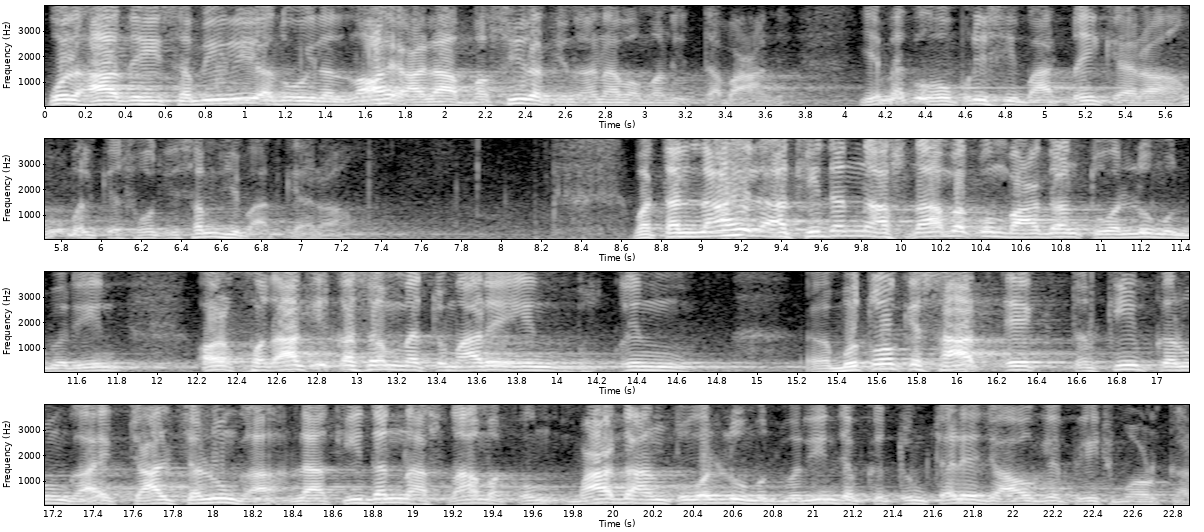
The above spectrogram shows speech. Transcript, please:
کل ہاد ہی سبیلی ادو اللہ علا بصیرت ان انا ومن اتبعان یہ میں کوئی اوپری سی بات نہیں کہہ رہا ہوں، بلکہ سوچی سمجھی بات کہہ رہا ہوں۔ وط اللہ العقیدن اسلام کم بادن تو مدبرین اور خدا کی قسم، میں تمہارے ان ان بتوں کے ساتھ ایک ترکیب کروں گا، ایک چال چلوں گا۔ لاقیدن اسلام کم بادان تو مدبرین جبکہ تم چلے جاؤ گے پیٹھ موڑ کر۔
